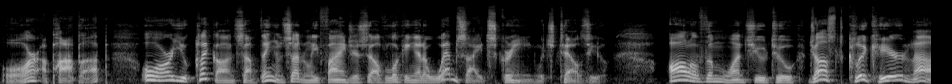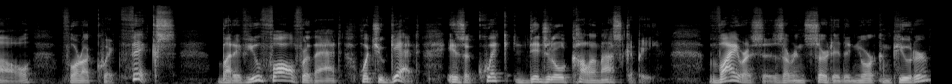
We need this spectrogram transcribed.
or a pop up, or you click on something and suddenly find yourself looking at a website screen which tells you. All of them want you to just click here now for a quick fix. But if you fall for that, what you get is a quick digital colonoscopy. Viruses are inserted in your computer,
